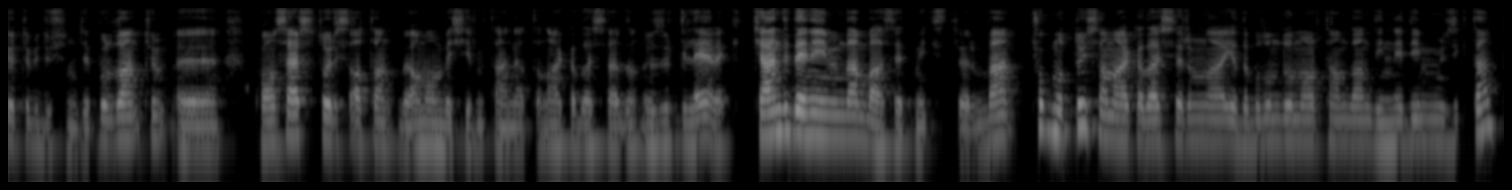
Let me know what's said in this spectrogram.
kötü bir düşünce. Buradan tüm e, konser stories atan ama 15-20 tane atan arkadaşlardan özür dileyerek kendi deneyimimden bahsetmek istiyorum. Ben çok mutluysam arkadaşlarımla ya da bulunduğum ortamdan dinlediğim müzikten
